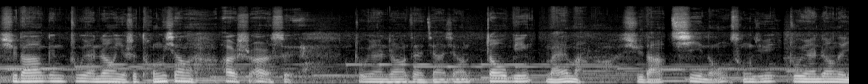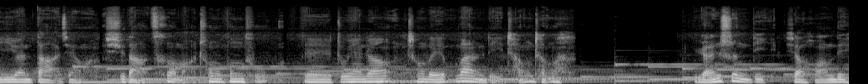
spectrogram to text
徐达跟朱元璋也是同乡啊，二十二岁。朱元璋在家乡招兵买马，徐达弃农从军。朱元璋的一员大将，徐达策马冲锋图，被朱元璋称为万里长城啊。元顺帝，小皇帝，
